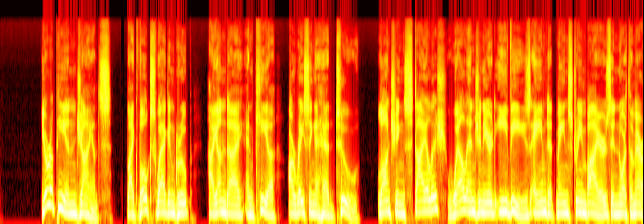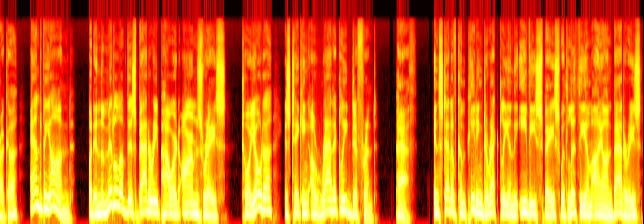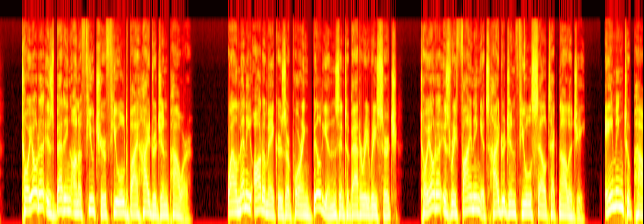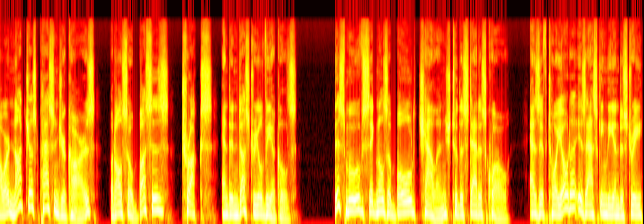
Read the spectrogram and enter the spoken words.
European giants, like Volkswagen Group, Hyundai, and Kia, are racing ahead too, launching stylish, well-engineered EVs aimed at mainstream buyers in North America and beyond. But in the middle of this battery-powered arms race, Toyota is taking a radically different path. Instead of competing directly in the EV space with lithium-ion batteries, Toyota is betting on a future fueled by hydrogen power. While many automakers are pouring billions into battery research, Toyota is refining its hydrogen fuel cell technology, aiming to power not just passenger cars, but also buses, trucks, and industrial vehicles. This move signals a bold challenge to the status quo, as if Toyota is asking the industry,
